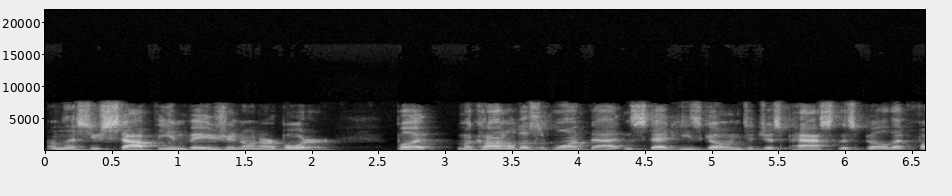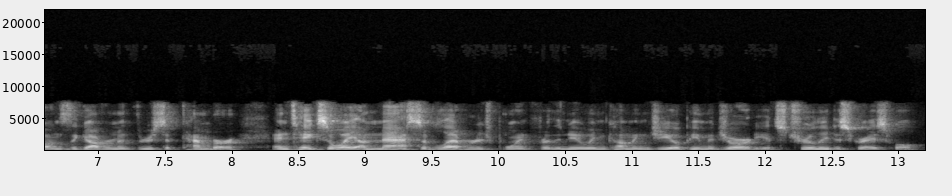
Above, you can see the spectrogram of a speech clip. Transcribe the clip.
unless you stop the invasion on our border." But McConnell doesn't want that. Instead, he's going to just pass this bill that funds the government through September and takes away a massive leverage point for the new incoming GOP majority. It's truly disgraceful.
